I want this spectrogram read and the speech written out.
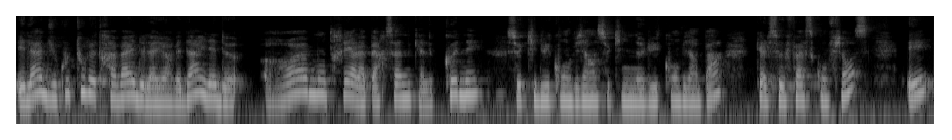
Et là, du coup, tout le travail de l'Ayurveda, il est de remontrer à la personne qu'elle connaît ce qui lui convient, ce qui ne lui convient pas, qu'elle se fasse confiance et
